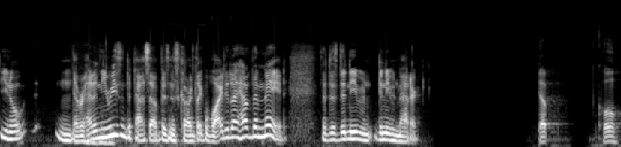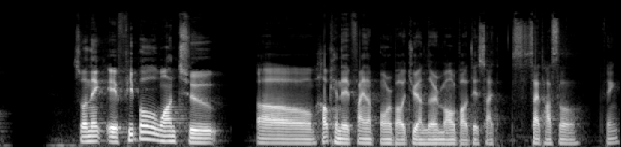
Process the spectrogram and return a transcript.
you know, never had any reason to pass out business cards. Like, why did I have them made? So it just didn't even didn't even matter. Yep. Cool. So Nick, if people want to uh, how can they find out more about you and learn more about this side side hustle thing?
